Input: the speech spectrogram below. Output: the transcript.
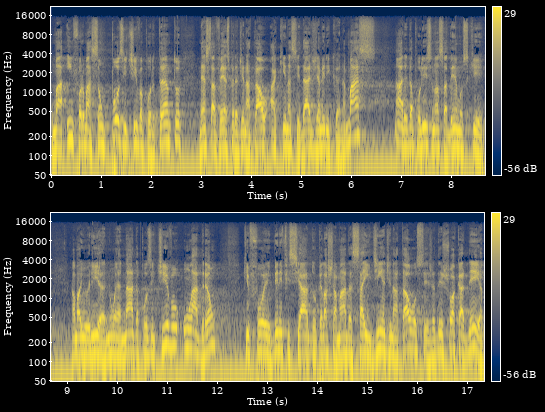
Uma informação positiva, portanto, nesta véspera de Natal aqui na cidade de Americana. Mas na área da polícia nós sabemos que a maioria não é nada positivo. Um ladrão que foi beneficiado pela chamada saidinha de Natal, ou seja, deixou a cadeia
